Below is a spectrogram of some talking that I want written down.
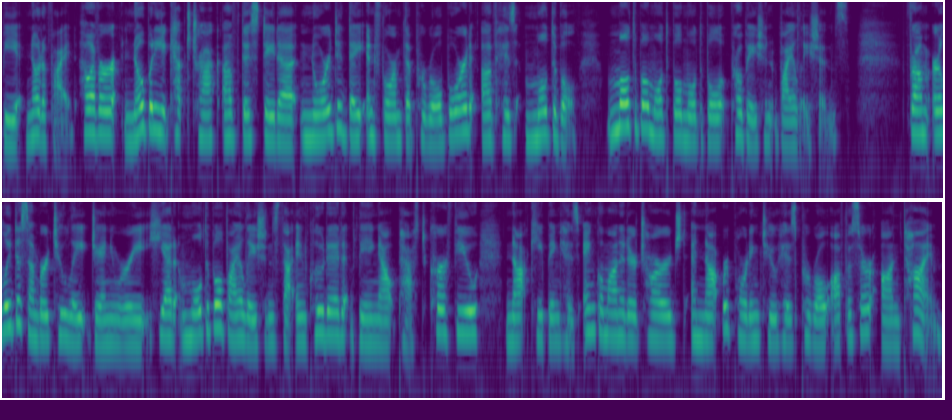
be notified. However, nobody kept track of this data, nor did they inform the parole board of his multiple, multiple, multiple, multiple probation violations. From early December to late January, he had multiple violations that included being out past curfew, not keeping his ankle monitor charged, and not reporting to his parole officer on time.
